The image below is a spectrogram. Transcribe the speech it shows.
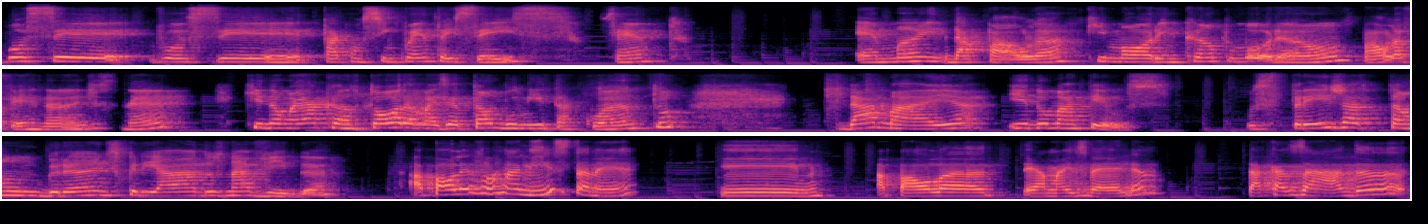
Você você tá com 56, certo? É mãe da Paula, que mora em Campo Mourão, Paula Fernandes, né? Que não é a cantora, mas é tão bonita quanto. Da Maia e do Matheus. Os três já estão grandes, criados na vida. A Paula é jornalista, né? E a Paula é a mais velha, tá casada.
